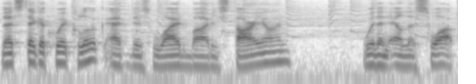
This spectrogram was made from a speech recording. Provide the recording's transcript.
Let's take a quick look at this wide body Starion with an LS swap.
